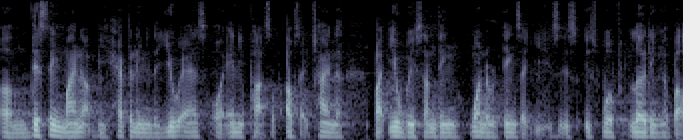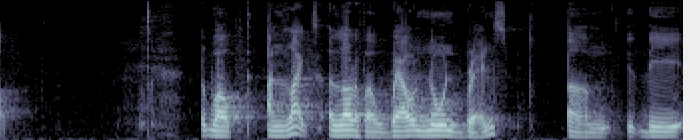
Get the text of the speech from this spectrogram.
um, this thing might not be happening in the US or any parts of outside China, but it will be something, one of the things that is, is, is worth learning about. Well, unlike a lot of uh, well-known brands, um, the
